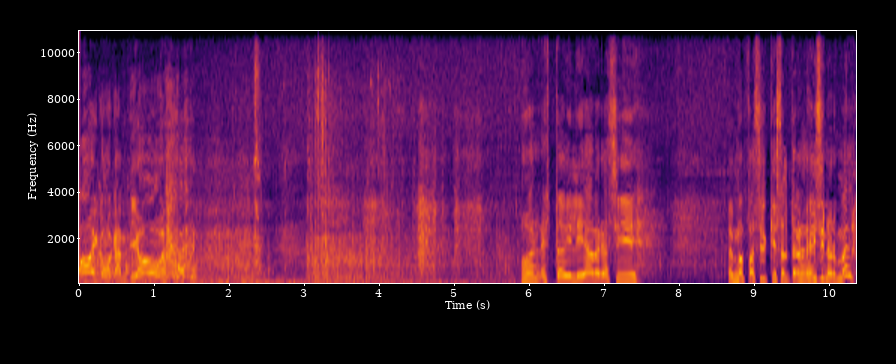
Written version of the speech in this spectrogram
¡Ay, cómo cambió! Weón, estabilidad, pero así... Es más fácil que saltar en una bici normal.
